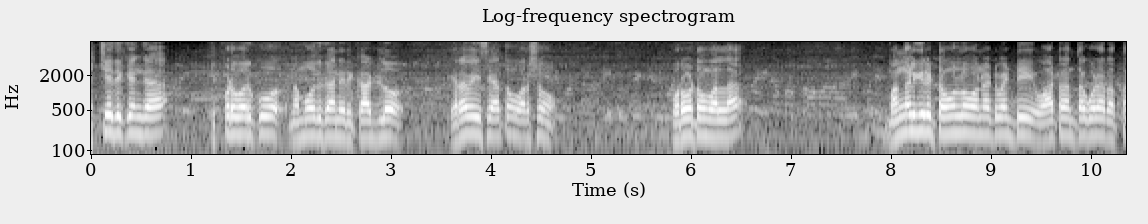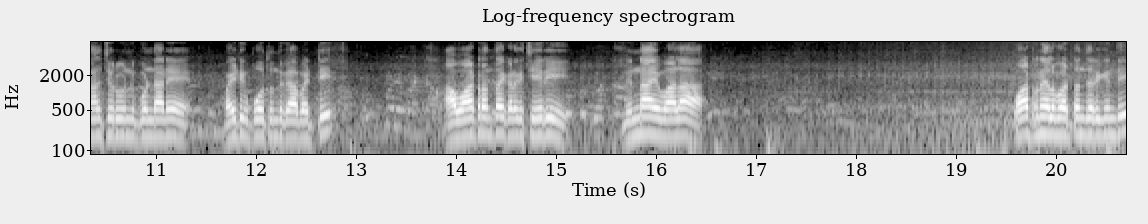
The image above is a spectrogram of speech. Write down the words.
అత్యధికంగా ఇప్పటి వరకు నమోదు కాని రికార్డులో ఇరవై శాతం వర్షం కురవటం వల్ల మంగళగిరి టౌన్లో ఉన్నటువంటి వాటర్ అంతా కూడా రత్నాల చెరువుని గుండానే బయటకు పోతుంది కాబట్టి ఆ వాటర్ అంతా ఇక్కడికి చేరి నిన్న ఇవాళ వాటర్ నిలబడటం జరిగింది.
